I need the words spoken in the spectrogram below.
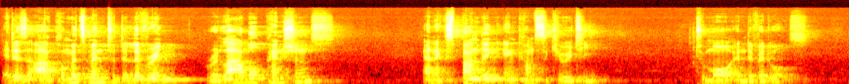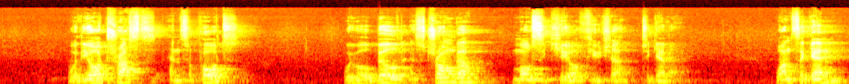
It is our commitment to delivering reliable pensions and expanding income security to more individuals. With your trust and support, we will build a stronger, more secure future together. Once again,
